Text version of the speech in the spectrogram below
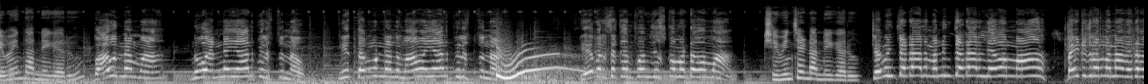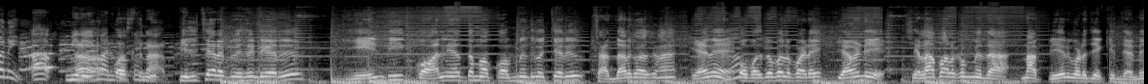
ఏమైంది అన్నయ్య గారు? బాగుందమ్మా. నువ్వు అన్నయ్య అని పిలుస్తున్నావు. నీ తమ్ముడు నన్ను మామయ్య అని పిలుస్తున్నాడు. ఏ వరుస కన్ఫర్మ్ చేసుకోమంటావమ్మా? క్షమించండి అన్నయ్య గారు. క్షమించడాలు మన్నించడాలు లేవమ్మా. బయటకు రమ్మన్నా విధవని మీరేమనుకోకండి పిలిచారా ప్రెసిడెంట్ గారు? ఏంటి కాలనీ అంతా మా కొమ్మ మీదకి వచ్చారు? చందాల కోసమా? ఏమే ఓ పది రూపాయలు పడే. ఏమండి శిలాపలకం మీద నా పేరు కూడా చెక్కించండి.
